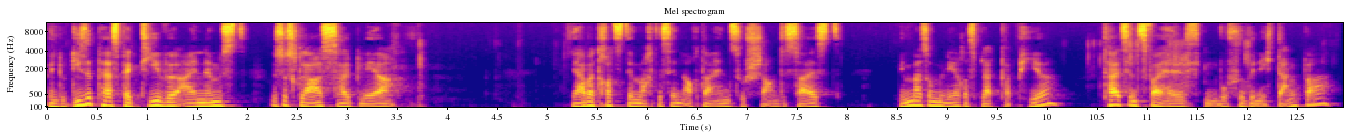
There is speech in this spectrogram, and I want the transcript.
Wenn du diese Perspektive einnimmst, ist das Glas halb leer. Ja, aber trotzdem macht es Sinn, auch dahin zu schauen. Das heißt, nimm mal so ein leeres Blatt Papier teils in zwei Hälften. Wofür bin ich dankbar?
